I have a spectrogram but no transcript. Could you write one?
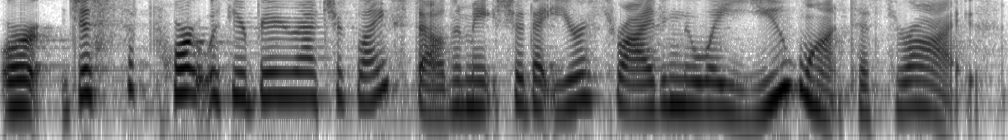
or just support with your bariatric lifestyle to make sure that you're thriving the way you want to thrive.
